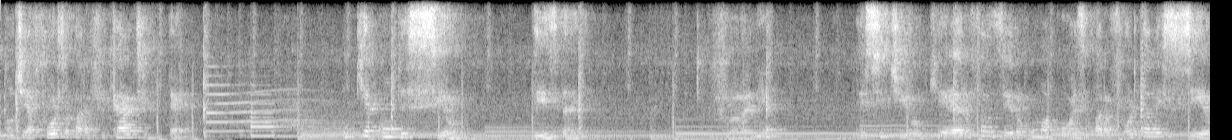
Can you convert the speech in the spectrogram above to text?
não tinha força para ficar de pé. O que aconteceu desde aí? decidiu, quero fazer alguma coisa para fortalecer,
